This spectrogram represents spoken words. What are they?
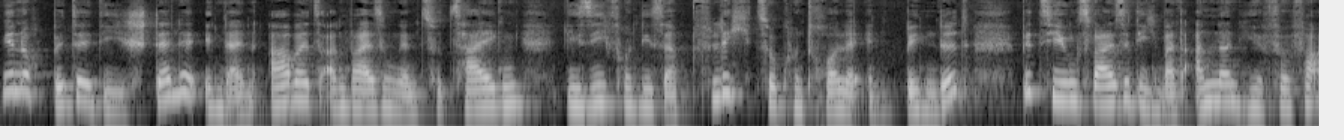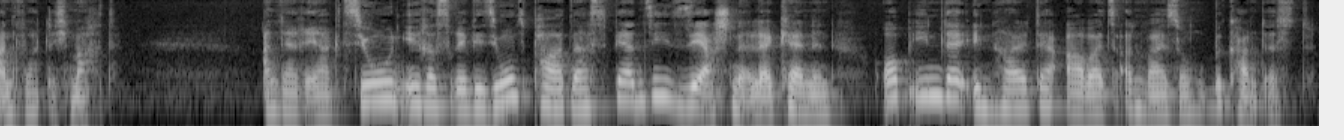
mir noch bitte die Stelle in deinen Arbeitsanweisungen zu zeigen, die sie von dieser Pflicht zur Kontrolle entbindet, beziehungsweise die jemand anderen hierfür verantwortlich macht. An der Reaktion Ihres Revisionspartners werden Sie sehr schnell erkennen, ob ihm der Inhalt der Arbeitsanweisung bekannt ist.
